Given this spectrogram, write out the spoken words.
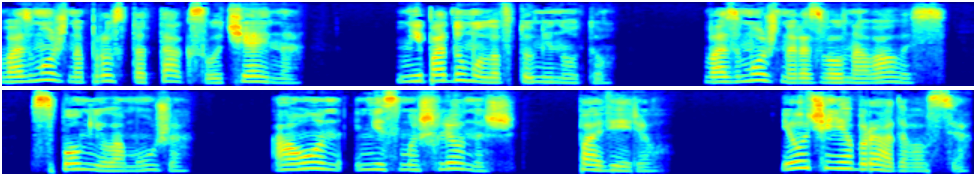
Возможно, просто так, случайно. Не подумала в ту минуту. Возможно, разволновалась, вспомнила мужа. А он, несмышленыш, поверил. И очень обрадовался.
